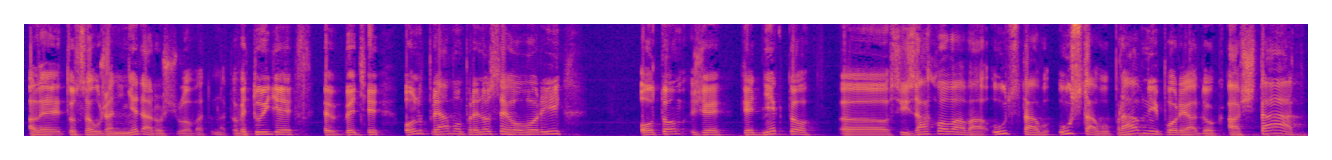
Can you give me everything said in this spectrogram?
Ale to sa už ani nedá rozšulovať na to. Veď tu ide, veď on v priamom prenose hovorí o tom, že keď niekto si zachováva ústav, ústavu, právny poriadok a štát,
